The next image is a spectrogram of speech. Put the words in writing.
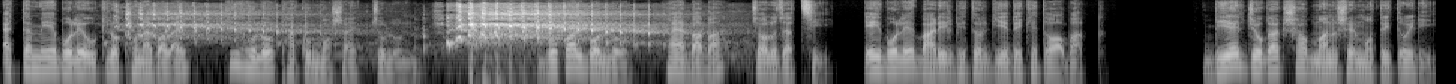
একটা মেয়ে বলে উঠল খোনা গলায়, কি হল ঠাকুর মশায়, চলুন। গোপাল বলল হ্যাঁ বাবা, চলো যাচ্ছি। এই বলে বাড়ির ভিতর গিয়ে দেখে তো অবাক। বিয়ের জোগাড় সব মানুষের মতোই তৈরি।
